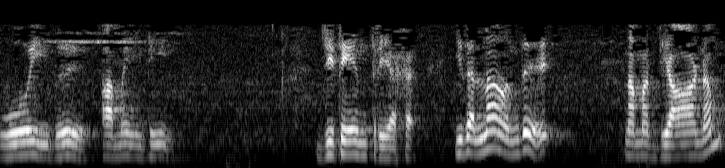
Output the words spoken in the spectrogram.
ஓய்வு அமைதி. ஜிதேந்திரியக. இதெல்லாம் வந்து நம்ம தியானம்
